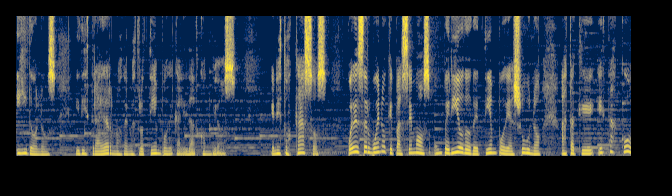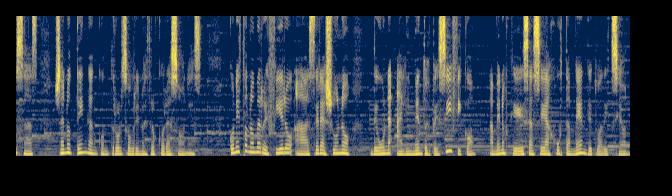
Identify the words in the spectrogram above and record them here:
ídolos y distraernos de nuestro tiempo de calidad con Dios. En estos casos, puede ser bueno que pasemos un periodo de tiempo de ayuno hasta que estas cosas ya no tengan control sobre nuestros corazones. Con esto no me refiero a hacer ayuno de un alimento específico, a menos que esa sea justamente tu adicción,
